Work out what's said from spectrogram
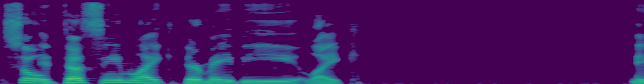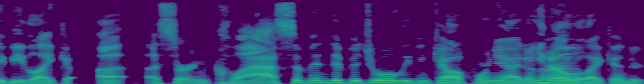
So it does seem like there may be like maybe like a, a certain class of individual leaving California. I don't You know, know, like under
